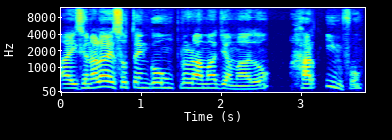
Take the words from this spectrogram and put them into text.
Adicional a eso tengo un programa llamado Hard Info.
